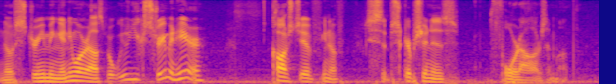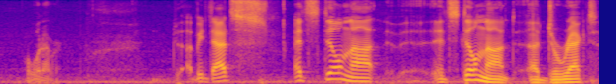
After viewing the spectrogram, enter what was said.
No streaming anywhere else, but you can stream it here. Cost you, you know, subscription is four dollars a month or whatever. I mean, that's It's still not. It's still not a direct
